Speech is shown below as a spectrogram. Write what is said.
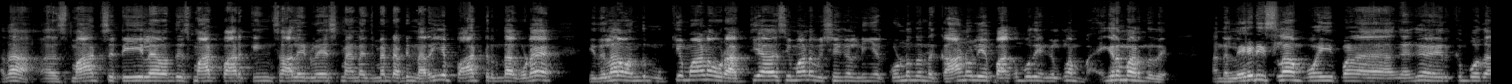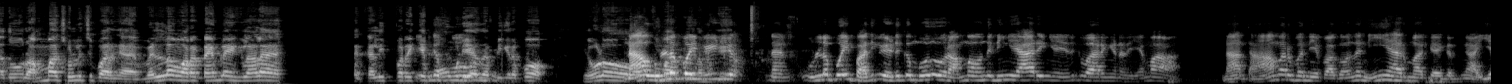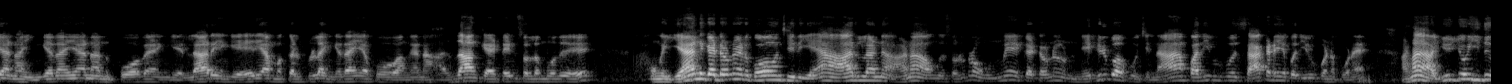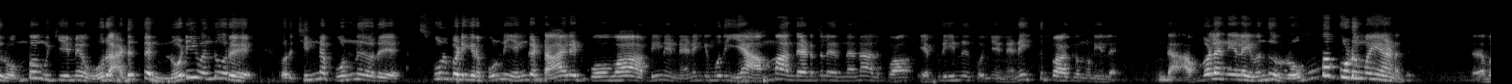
அதான் ஸ்மார்ட் சிட்டியில வந்து smart parking solid waste management அப்படின்னு நிறைய பாட்டு இருந்தா கூட இதெல்லாம் வந்து முக்கியமான ஒரு அத்தியாவசியமான விஷயங்கள். நீங்க கொண்டு வந்து அந்த காணொலியை பார்க்கும்போது எங்களுக்கெல்லாம் பயங்கரமா இருந்தது. அந்த லேடிஸ் எல்லாம் போய் இப்ப அங்கங்க இருக்கும்போது அது ஒரு அம்மா சொல்லிச்சு பாருங்க வெள்ளம் வர டைம்ல எங்களால கழிப்பறைக்கே போக முடியாது? அப்படிங்கிறப்போ எவ்வளவு நான் உள்ள போய். வீடியோ நான் உள்ள போய் பதிவு எடுக்கும்போது ஒரு அம்மா வந்து நீங்க யாருங்க எதுக்கு வாரீங்கன்னு? ஏமா நான் தாமரபரணியை பார்க்க வந்து நீ யாருமா கேட்கறதுங்க ஐயா நான் இங்கதான் ஏன் நான் போவேன். இங்க எல்லாரும் எங்க ஏரியா மக்கள் ஃபுல்லா இங்கதான் ஏன் போவாங்க. நான் அதுதான் கேட்டேன்னு சொல்லும் போது அவங்க ஏன்னு கேட்டோன்னு எனக்கு கோவம் செய்யுது ஏன் ஆறலான்னு? ஆனா அவங்க சொல்ற உண்மையை கேட்டோன்னு நெகிழ்வா போச்சு. நான் பதிவு சாக்கடையை பதிவு பண்ண போனேன். ஆனா ஐயோ இது ரொம்ப முக்கியமே. ஒரு அடுத்த நொடி வந்து ஒரு ஒரு சின்ன பொண்ணு ஒரு ஸ்கூல் படிக்கிற பொண்ணு எங்க டாய்லெட் போவா அப்படின்னு நினைக்கும் போது என் அம்மா அந்த இடத்துல இருந்தானா அது எப்படின்னு கொஞ்சம் நினைத்து பார்க்க முடியல. இந்த அவல நிலை வந்து ரொம்ப கொடுமையானது.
